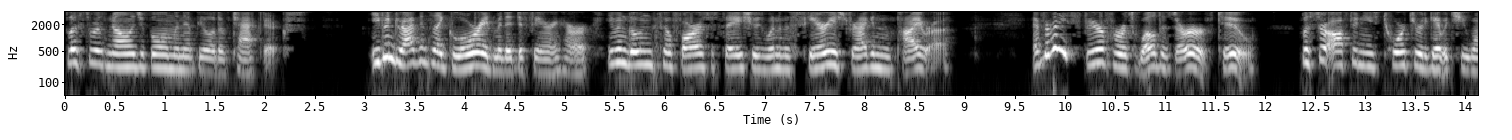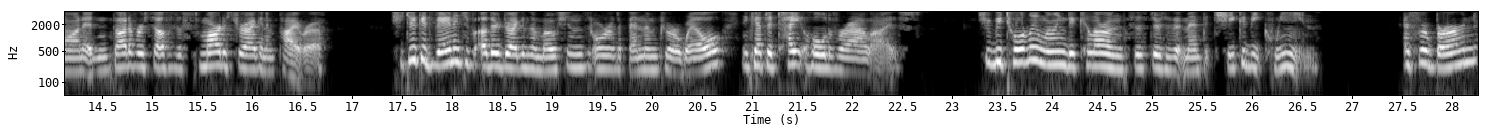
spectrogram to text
Blister was knowledgeable in manipulative tactics. Even dragons like Glory admitted to fearing her, even going so far as to say she was one of the scariest dragons in Pyrrhia. Everybody's fear of her is well deserved, too. Blister often used torture to get what she wanted and thought of herself as the smartest dragon in Pyrrhia. She took advantage of other dragons' emotions in order to bend them to her will and kept a tight hold of her allies. She would be totally willing to kill her own sisters if it meant that she could be queen. As for Burn,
